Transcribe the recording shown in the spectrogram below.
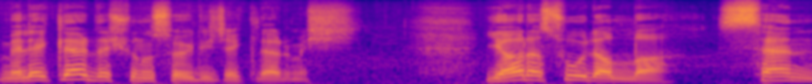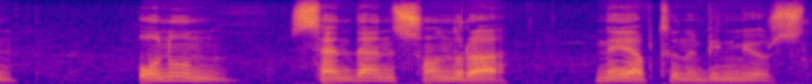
Melekler de şunu söyleyeceklermiş. Ya Resulallah sen onun senden sonra ne yaptığını bilmiyorsun.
